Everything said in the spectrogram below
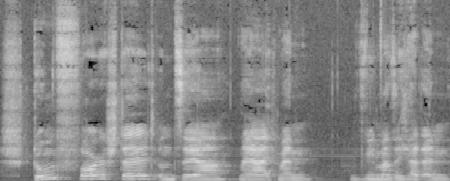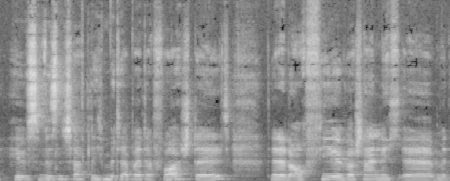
stumpf vorgestellt und sehr, naja, ich meine, wie man sich halt einen hilfswissenschaftlichen Mitarbeiter vorstellt, der dann auch viel wahrscheinlich äh, mit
